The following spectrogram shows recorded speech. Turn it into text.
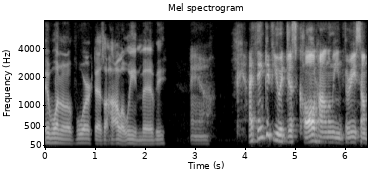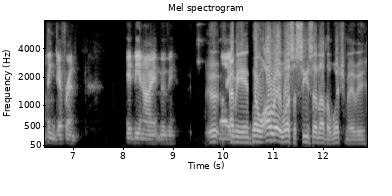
it wouldn't have worked as a Halloween movie. Yeah. I think if you had just called Halloween three something different, it'd be an alright movie. Uh, I mean, there already was a season of the witch movie.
